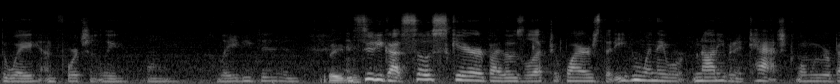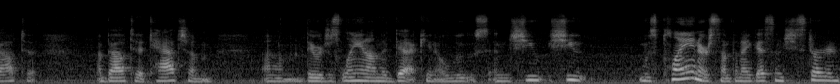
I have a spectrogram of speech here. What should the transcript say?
the way unfortunately um, Lady did, and Lady. and Sudie got so scared by those electric wires that even when they were not even attached, when we were about to about to attach them, um, they were just laying on the deck, you know, loose. And she she was playing or something, I guess, and she started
